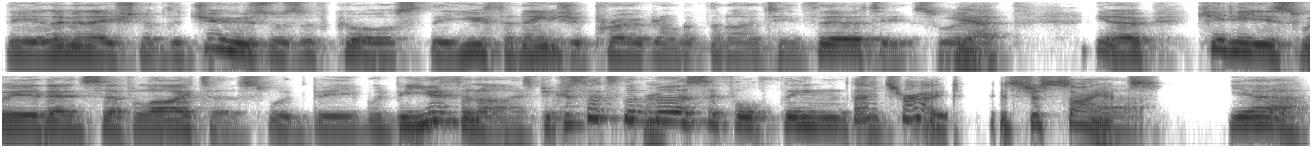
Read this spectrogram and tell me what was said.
the elimination of the Jews was, of course, the euthanasia program of the 1930s, where Yeah. You know kiddies with encephalitis would be would be euthanized because that's the Right. merciful thing. to That's do. right. It's just science. Yeah.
